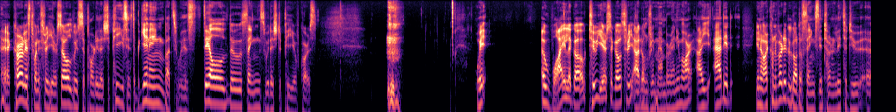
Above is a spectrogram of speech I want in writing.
uh, curl is 23 years old. We've supported HTTP since the beginning, but we still do things with HTTP, of course. we a while ago, two years ago, three, I don't remember anymore, I added you know, I converted a lot of things internally to do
